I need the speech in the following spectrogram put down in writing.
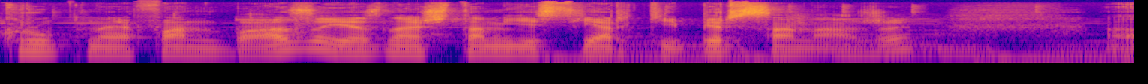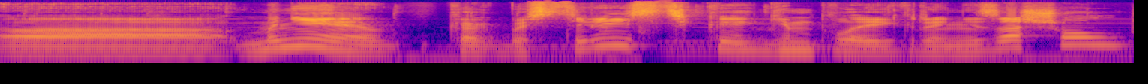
крупная фан-база. Я знаю, что там есть яркие персонажи. Мне, как бы, стилистика и геймплей игры не зашел.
